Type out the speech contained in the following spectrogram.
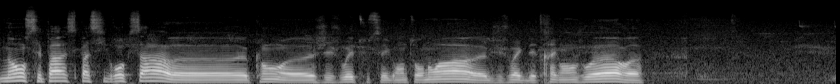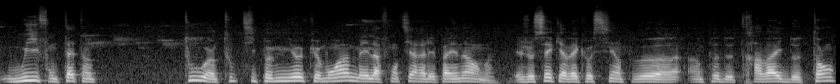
non c'est pas, pas si gros que ça. quand j'ai joué tous ces grands tournois, j'ai joué avec des très grands joueurs, oui, ils font peut-être un un tout petit peu mieux que moi, mais la frontière, elle n'est pas énorme. Et je sais qu'avec aussi un peu, euh, un peu de travail, de temps,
